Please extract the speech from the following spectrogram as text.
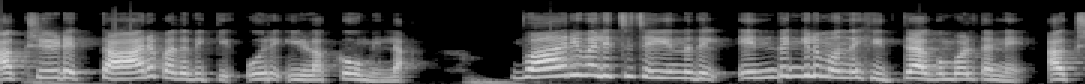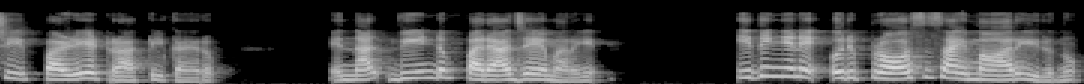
അക്ഷയുടെ താരപദവിക്ക് ഒരു ഇളക്കവുമില്ല. വാരി വലിച്ചു ചെയ്യുന്നതിൽ എന്തെങ്കിലും ഒന്ന് ഹിറ്റാകുമ്പോൾ തന്നെ അക്ഷയ് പഴയ ട്രാക്കിൽ കയറും. എന്നാൽ വീണ്ടും പരാജയമറിയും. ഇതിങ്ങനെ ഒരു പ്രോസസ്സായി മാറിയിരുന്നു.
